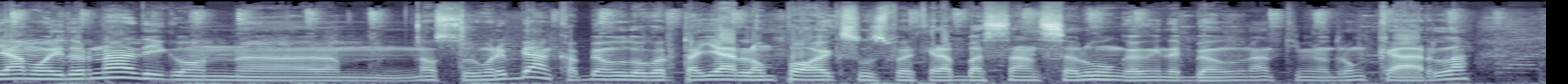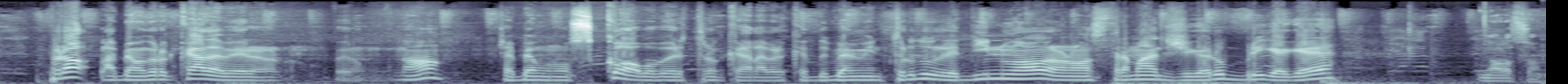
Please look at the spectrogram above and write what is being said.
Siamo ritornati con ehm, il nostro rumore bianco. Abbiamo dovuto tagliarla un po' Exus perché era abbastanza lunga, quindi abbiamo dovuto un attimino troncarla. Però l'abbiamo troncata per, per no? Cioè abbiamo uno scopo per troncarla perché dobbiamo introdurre di nuovo la nostra magica rubrica che è Non lo so.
